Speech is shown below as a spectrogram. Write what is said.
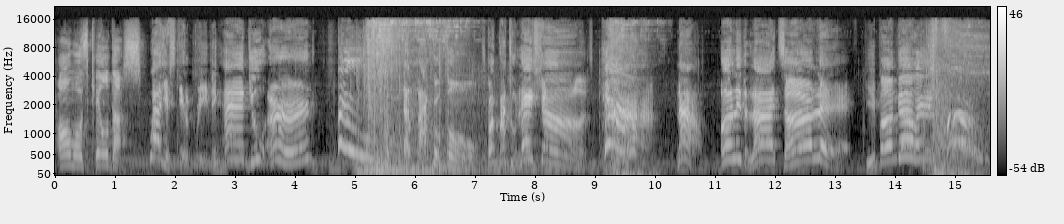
That almost killed us. Well, you're still breathing, and you earned... Boo! The microphones! Congratulations! Yeah! Now, only the lights are lit! Keep on going!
